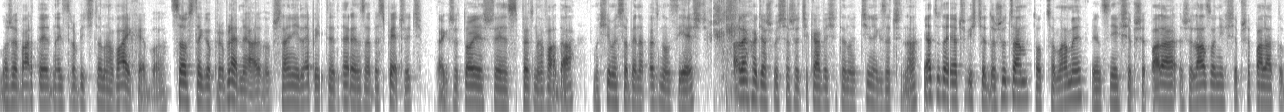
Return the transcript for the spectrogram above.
Może warto jednak zrobić to na wajchę, bo są z tego problemy, albo przynajmniej lepiej ten teren zabezpieczyć. Także to jeszcze jest pewna wada. Musimy sobie na pewno zjeść, ale chociaż myślę, że ciekawie się ten odcinek zaczyna. Ja tutaj oczywiście dorzucam to, co mamy, więc niech się przepala. Żelazo niech się przepala, to,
